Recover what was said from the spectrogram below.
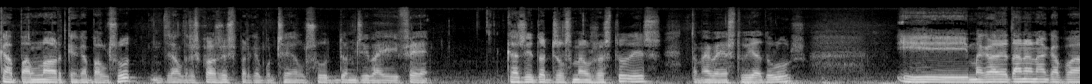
cap al nord que cap al sud, entre altres coses perquè potser al sud doncs hi vaig fer quasi tots els meus estudis, també vaig estudiar a Toulouse, i m'agrada tant anar cap a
